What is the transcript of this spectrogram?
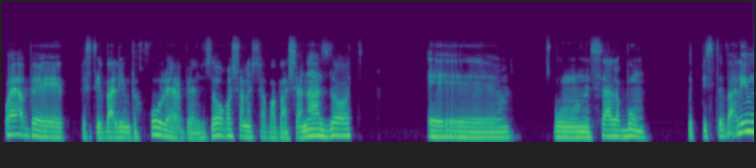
הוא היה בפסטיבלים בחו"ל, היה באזור השנה שעברה, בשנה הזאת אה, הוא נסע לבום. בפסטיבלים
